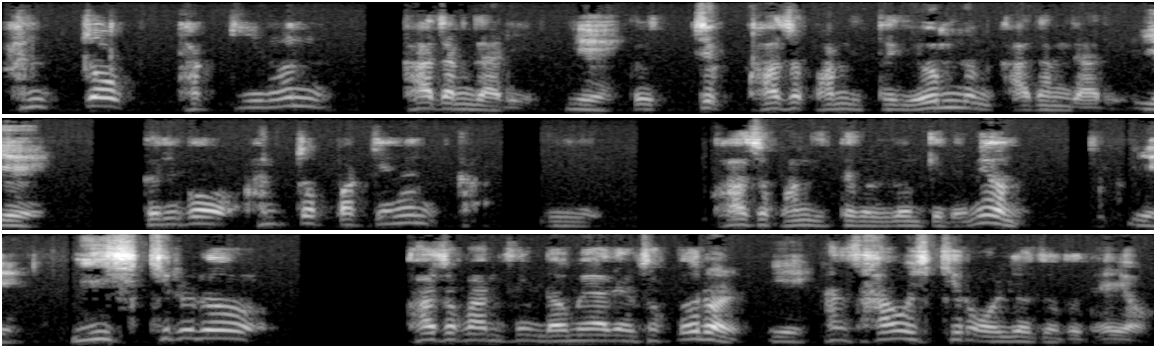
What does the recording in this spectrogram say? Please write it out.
한쪽 바퀴는 가장자리, 예, 그, 즉, 가속 방지턱이 없는 가장자리, 예, 그리고 한쪽 바퀴는 가, 이 가속 방지턱을 넘게 되면, 예, 20km로 가속 방지턱 넘어야 될 속도를 예. 한 4, 50km 올려줘도 돼요.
